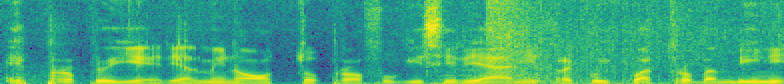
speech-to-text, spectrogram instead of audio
e proprio ieri almeno otto profughi siriani, tra cui quattro bambini,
